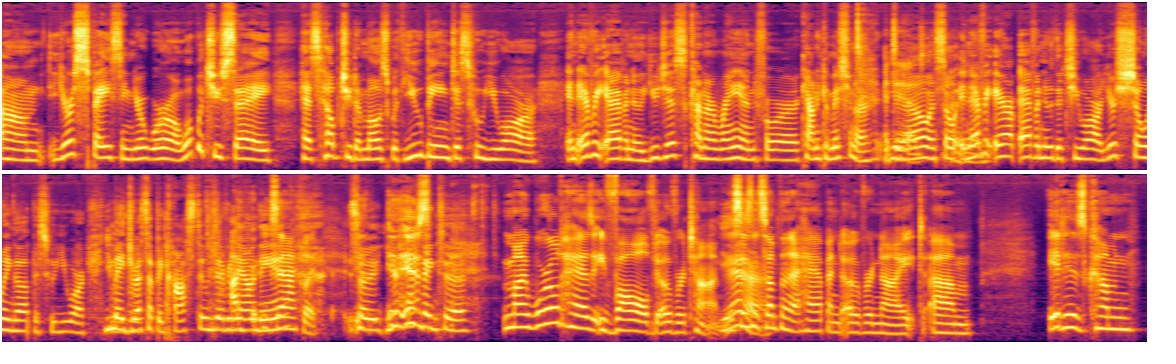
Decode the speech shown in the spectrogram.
um, your space in your world, what would you say has helped you the most with you being just who you are in every avenue? You just kind of ran for county commissioner, you did. know, and so I in did. every avenue that you are, you're showing up as who you are. You may dress up in costumes every Mm-hmm. I- now and then. exactly. So It- you're it is- having to. my world has evolved over time. This isn't something that happened overnight. Um, it has come,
